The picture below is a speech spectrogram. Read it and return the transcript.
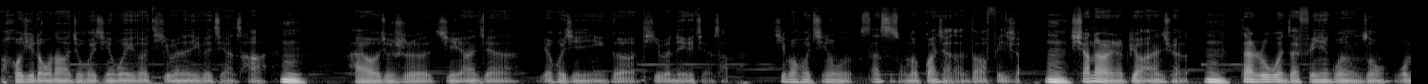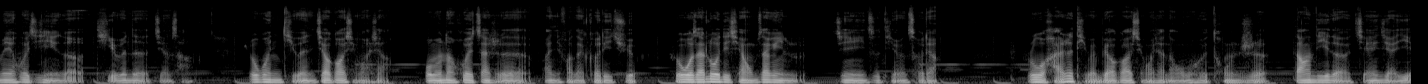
候机楼呢，就会经过一个体温的一个检查，嗯还有就是进安检也会进行一个体温的一个检查，基本上会进入三四重的关卡才能到飞机上，嗯相对而言是比较安全的。嗯但如果你在飞行过程中，我们也会进行一个体温的检查。如果你体温较高情况下，我们呢会暂时把你放在隔离区。如果在落地前，我们再给你进行一次体温测量。如果还是体温比较高的情况下呢，我们会通知当地的检疫检疫，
